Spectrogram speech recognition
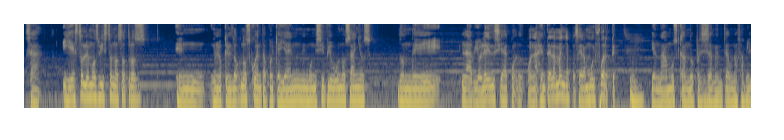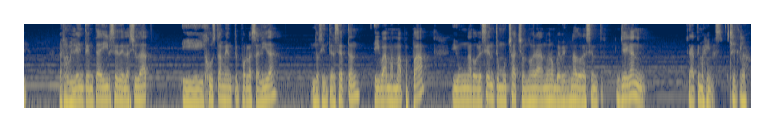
O sea, y esto lo hemos visto nosotros en, en lo que el doc nos cuenta, porque allá en mi municipio hubo unos años donde la violencia con, lo- con la gente de la maña pues era muy fuerte Mm. y andaban buscando precisamente a una familia. La familia intenta irse de la ciudad y justamente por la salida Los interceptan. Iba mamá, papá y un adolescente, un muchacho, no era, no era un bebé, un adolescente. Llegan y ya te imaginas. Sí, claro.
